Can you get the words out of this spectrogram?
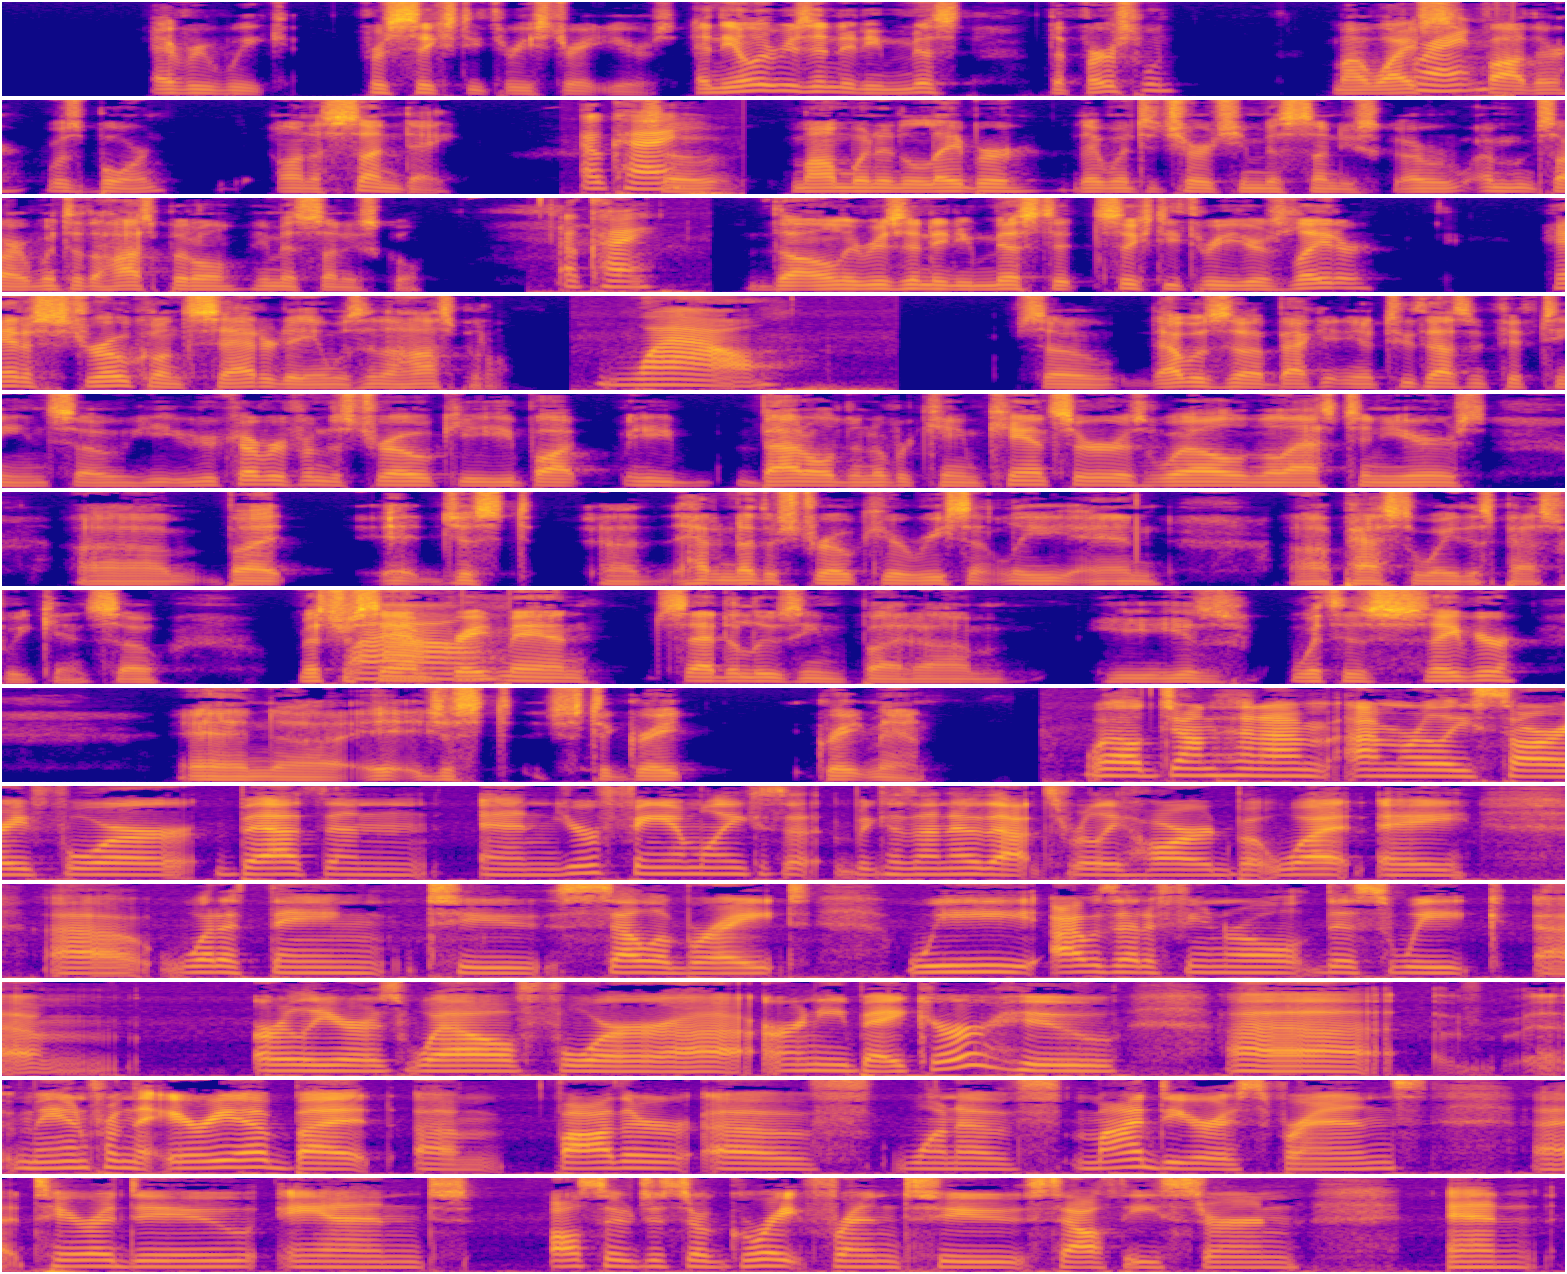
every week for 63 straight years. And the only reason that he missed the first one, my wife's Right. father was born on a Sunday. Okay. So mom went into labor. They went to church. He missed Sunday school. Or, I'm sorry, went to the hospital. He missed Sunday school. okay. The only reason that he missed it 63 years later, he had a stroke on Saturday and was in the hospital. Wow. So that was uh, back in you know 2015. So he recovered from the stroke. He bought he battled and overcame cancer as well in the last 10 years. Um, but it just uh, had another stroke here recently and uh, passed away this past weekend. So Mr. Sam, great man. Sad to lose him, but um, he is with his Savior, and uh, it just just a great great man. Well, Jonathan, I'm I'm really sorry for Beth and and your family because because I know that's really hard. But what a uh, what a thing to celebrate. We I was at a funeral this week. Um, earlier as well for uh, Ernie Baker, who uh, a man from the area, but um, father of one of my dearest friends, uh, Tara Dew, and also just a great friend to Southeastern. And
